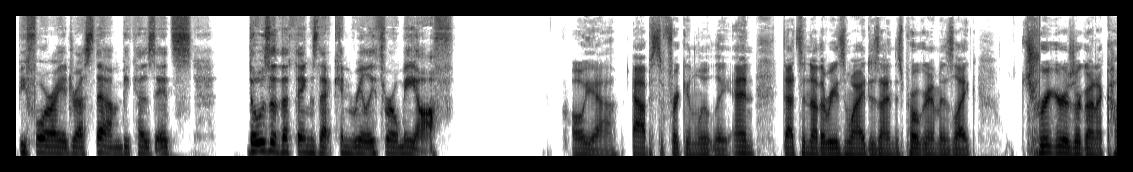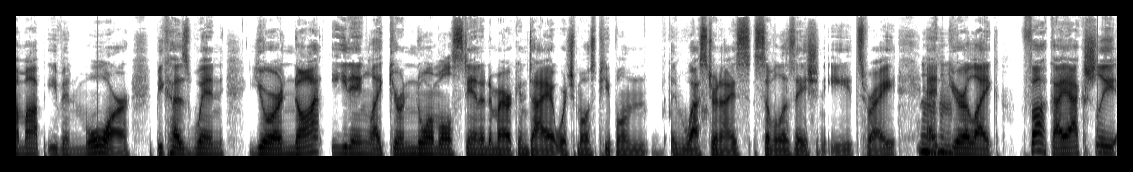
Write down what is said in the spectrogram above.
before I address them because it's those are the things that can really throw me off. Oh yeah, absolutely. And that's another reason why I designed this program is like triggers are going to come up even more because when you're not eating like your normal standard American diet, which most people in, in westernized civilization eats, right? Mm-hmm. And you're like, fuck, I actually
